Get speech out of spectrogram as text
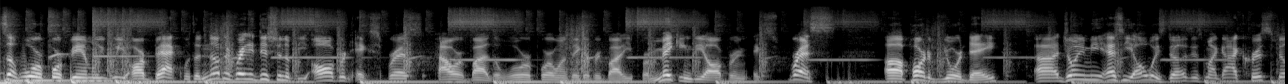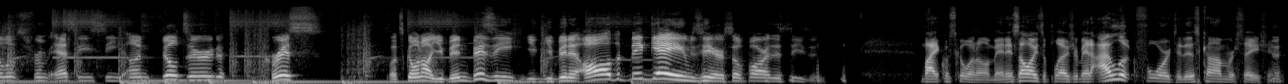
What's up, War Rapport family? We are back with another great edition of the Auburn Express, powered by the War Rapport. I want to thank everybody for making the Auburn Express uh, part of your day. Uh, joining me, as he always does, is my guy Chris Phillips from SEC Unfiltered. Chris, what's going on? You've been busy. You, you've been at all the big games here so far this season. Mike, what's going on, man? It's always a pleasure, man. I look forward to this conversation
